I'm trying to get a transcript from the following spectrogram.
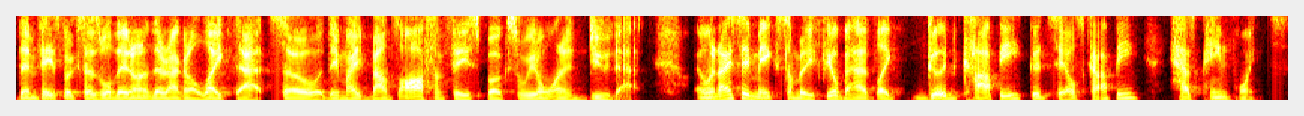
then Facebook says, well, they don't, they're not going to like that. So they might bounce off of Facebook. So we don't want to do that. And when I say make somebody feel bad, like good copy, good sales copy has pain points.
